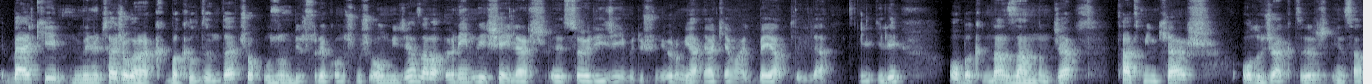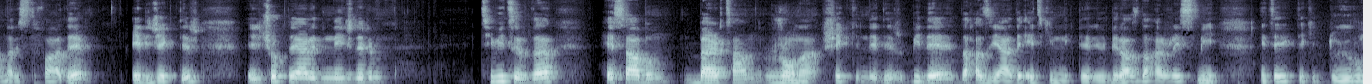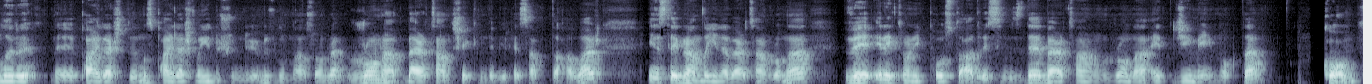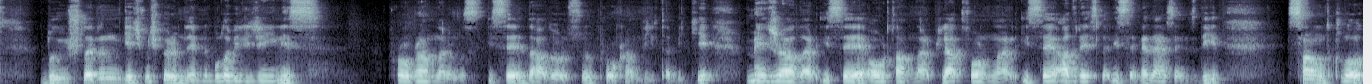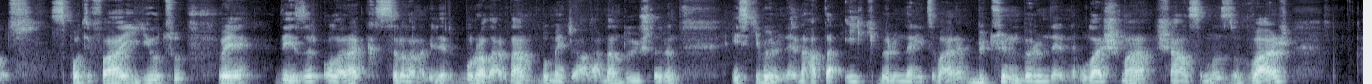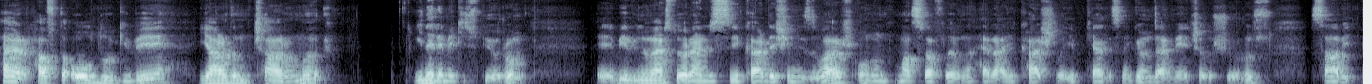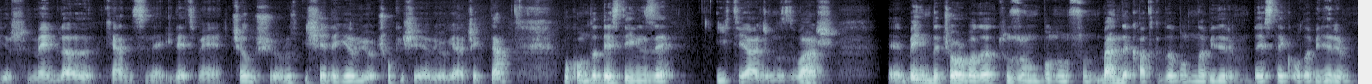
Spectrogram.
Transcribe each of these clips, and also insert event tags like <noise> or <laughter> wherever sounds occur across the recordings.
Belki münütaj olarak bakıldığında çok uzun bir süre konuşmuş olmayacağız ama önemli şeyler e, söyleyeceğimi düşünüyorum Yahya Kemal Beyatlı ile ilgili. O bakımdan zannımca tatminkar olacaktır. İnsanlar istifade edecektir. E, çok değerli dinleyicilerim Twitter'da hesabım Bertan Rona şeklindedir. Bir de daha ziyade etkinlikleri, biraz daha resmi nitelikteki duyuruları e, paylaştığımız, paylaşmayı düşündüğümüz bundan sonra Rona Bertan şeklinde bir hesap daha var. Instagram'da yine Bertan Rona ve elektronik posta adresimiz de bertanrona.gmail.com Duyuşların geçmiş bölümlerini bulabileceğiniz programlarımız ise daha doğrusu program değil tabii ki mecralar ise ortamlar, platformlar ise adresler ise ne derseniz değil SoundCloud, Spotify, YouTube ve Deezer olarak sıralanabilir. Buralardan, bu mecralardan duyuşların eski bölümlerine hatta ilk bölümden itibaren bütün bölümlerine ulaşma şansımız var. Her hafta olduğu gibi yardım çağrımı yinelemek istiyorum. Ee, bir üniversite öğrencisi kardeşimiz var. Onun masraflarını her ay karşılayıp kendisine göndermeye çalışıyoruz. Sabit bir meblağı kendisine iletmeye çalışıyoruz. İşe de yarıyor, çok işe yarıyor gerçekten. Bu konuda desteğinize ihtiyacımız var. Ee, benim de çorbada tuzum bulunsun, ben de katkıda bulunabilirim, destek olabilirim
